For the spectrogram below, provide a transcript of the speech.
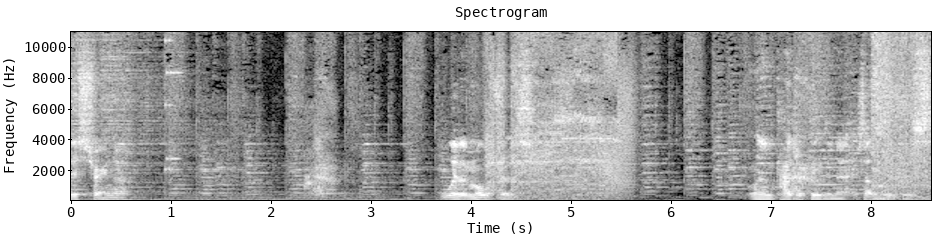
This trainer with a Moltres. One of them casual things in it, it's other Moltres.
